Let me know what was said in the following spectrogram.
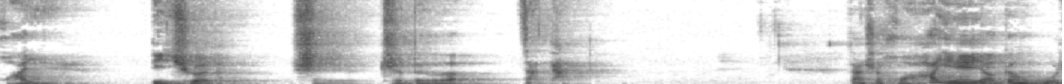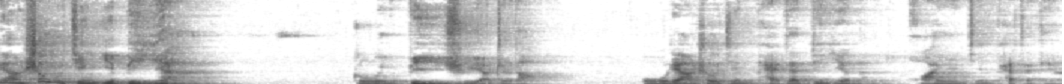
华严的确呢是。值得赞叹，但是华严要跟无量寿经一比呀，诸位必须要知道，无量寿经排在第一了，华严经排在第二。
